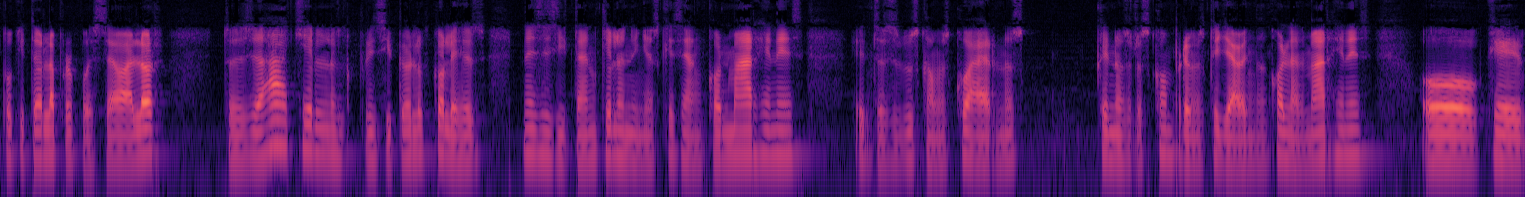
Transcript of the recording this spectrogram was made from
poquito la propuesta de valor. Entonces, ah, aquí en el principio los colegios necesitan que los niños que sean con márgenes, entonces buscamos cuadernos que nosotros compremos que ya vengan con las márgenes o que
